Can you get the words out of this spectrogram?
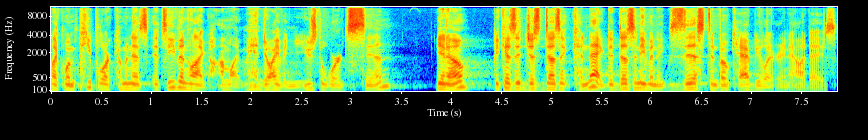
Like when people are coming in, it's, it's even like I'm like, man, do I even use the word sin? You know, because it just doesn't connect. It doesn't even exist in vocabulary nowadays.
